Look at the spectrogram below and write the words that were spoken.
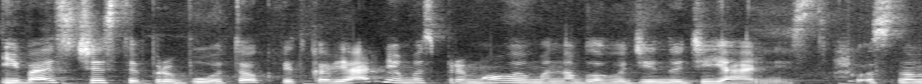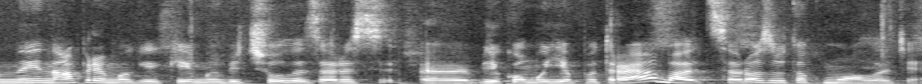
і весь чистий прибуток від кав'ярні ми спрямовуємо на благодійну діяльність. Основний напрямок, який ми відчули зараз, е, в якому є потреба, це розвиток молоді.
